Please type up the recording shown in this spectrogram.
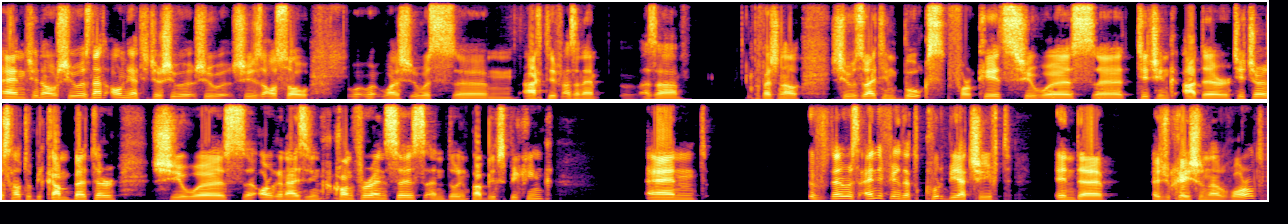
and you know she was not only a teacher, she was, she was, she's also while she was um, active as an as a professional she was writing books for kids she was uh, teaching other teachers how to become better she was uh, organizing conferences and doing public speaking and if there was anything that could be achieved in the educational world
